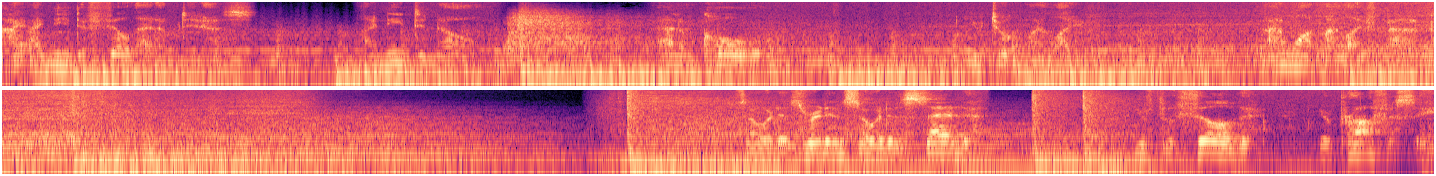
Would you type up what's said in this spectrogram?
I, I need to fill that emptiness. I need to know. Adam Cole, you took my life. I want my life back. So it is written, so it is said. You fulfilled your prophecy.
